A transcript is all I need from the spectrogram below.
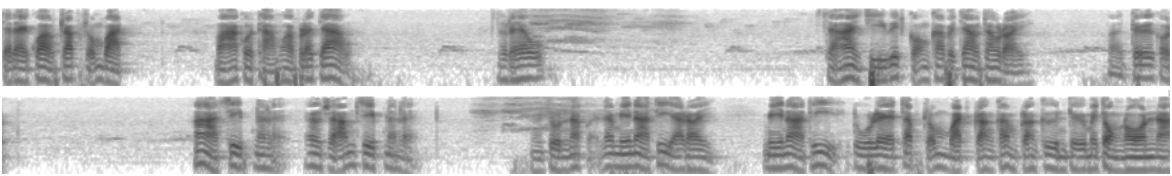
จะได้กว้าทรัพย์สมบัติ หมาก็ถามว่าพระเจ้า แล้ว จะให้ชีวิตของข้าพเจ้าเท่าไหร่เธอก็ห้าสิบนั่นแหละเออสามสิบนั่นแหละส่วนนักแล้วมีหน้าที่อะไร มีหน้าที่ดูแลทรัพย์สมบัติกลางค่ำกลางคืน เธอไม่ต้องนอนนะ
